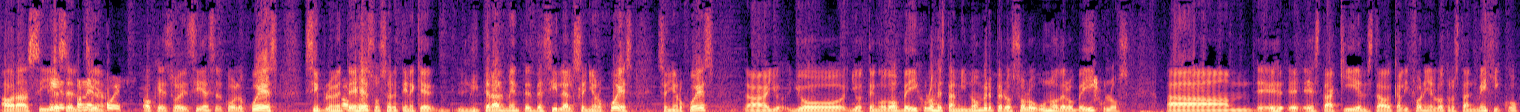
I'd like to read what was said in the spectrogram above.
Ahora, si, es, el, juez. Ok, si es el con el juez, simplemente es eso, se le tiene que literalmente decirle al señor juez, señor juez, uh, yo, yo, yo tengo dos vehículos, está mi nombre, pero solo uno de los vehículos um, está aquí en el estado de California, el otro está en México.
